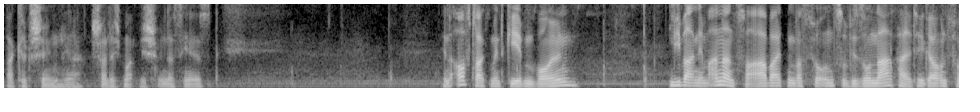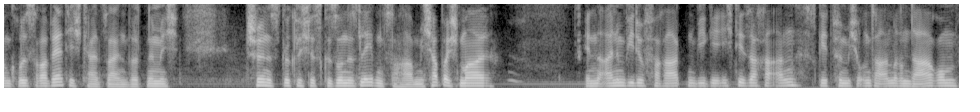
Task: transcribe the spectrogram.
Wackelt schön, ja. Schaut euch mal, wie schön das hier ist. Den Auftrag mitgeben wollen, lieber an dem anderen zu arbeiten, was für uns sowieso nachhaltiger und von größerer Wertigkeit sein wird, nämlich ein schönes, glückliches, gesundes Leben zu haben. Ich habe euch mal in einem Video verraten, wie gehe ich die Sache an. Es geht für mich unter anderem darum,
